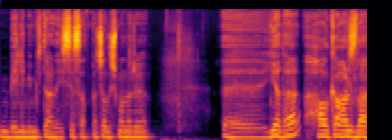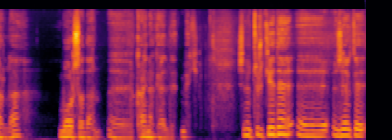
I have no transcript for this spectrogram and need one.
belli bir miktarda hisse satma çalışmaları e, ya da halka arzlarla borsadan e, kaynak elde etmek. Şimdi Türkiye'de e, özellikle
